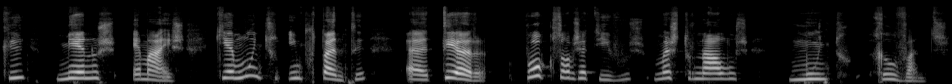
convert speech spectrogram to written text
que menos é mais, que é muito importante uh, ter poucos objetivos, mas torná-los muito relevantes.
